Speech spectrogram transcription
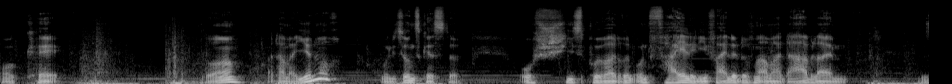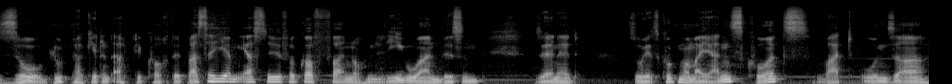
Okay. So, was haben wir hier noch? Munitionskiste. Oh, Schießpulver drin und Pfeile. Die Pfeile dürfen aber da bleiben. So, Blutpaket und abgekochtes Wasser hier im Erste-Hilfe-Koffer. Noch ein Leguan-Bissen. Sehr nett. So, jetzt gucken wir mal ganz kurz, was unser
